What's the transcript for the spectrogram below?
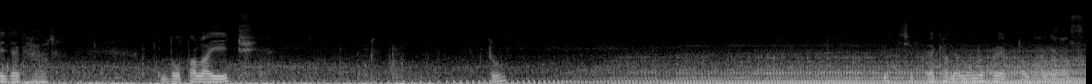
এই জায়গার দোতলা ইট। এখানে মনে হয় একটা ভাঙা আছে।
